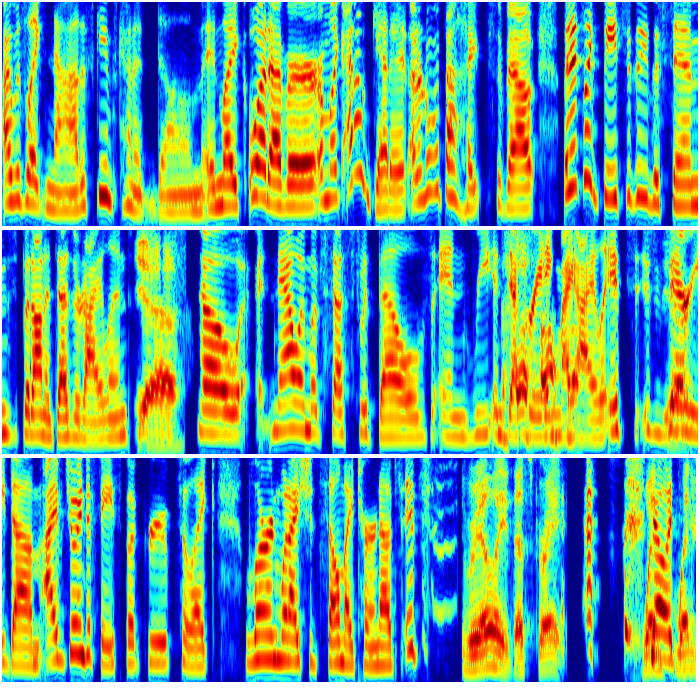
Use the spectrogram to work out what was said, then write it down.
I was like, nah, this game's kind of dumb and like whatever. I'm like, I don't get it. I don't know what the hype's about. But it's like basically The Sims, but on a desert island. Yeah. So uh, now I'm obsessed with bells and re and decorating my island. It's, it's Yeah. very dumb. I've joined a Facebook group to like learn when I should sell my turnips. It's Really? That's great. When, no, when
